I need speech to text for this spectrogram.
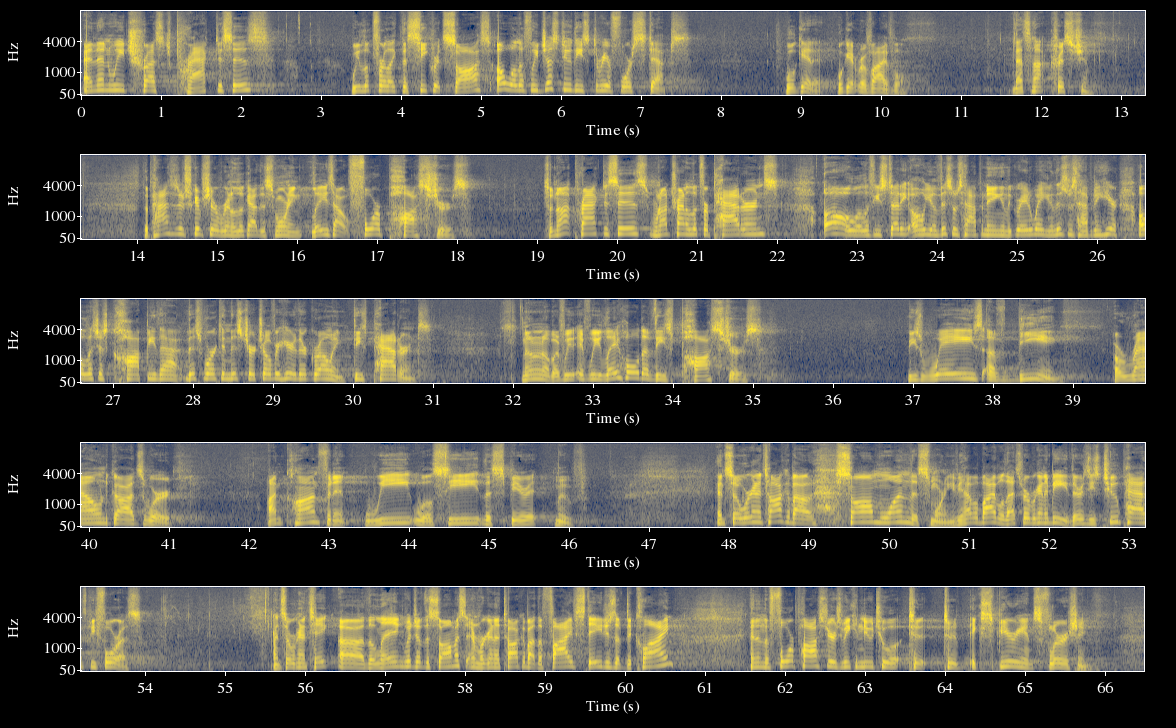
and then we trust practices. We look for like the secret sauce. Oh, well, if we just do these three or four steps, we'll get it. We'll get revival. That's not Christian. The passage of scripture we're going to look at this morning lays out four postures. So, not practices. We're not trying to look for patterns. Oh, well, if you study, oh, you know, this was happening in the Great Awakening, this was happening here. Oh, let's just copy that. This worked in this church over here, they're growing. These patterns. No, no, no. But if we, if we lay hold of these postures, these ways of being around God's Word, I'm confident we will see the Spirit move. And so we're going to talk about Psalm 1 this morning. If you have a Bible, that's where we're going to be. There's these two paths before us. And so we're going to take uh, the language of the psalmist and we're going to talk about the five stages of decline and then the four postures we can do to, to, to experience flourishing.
